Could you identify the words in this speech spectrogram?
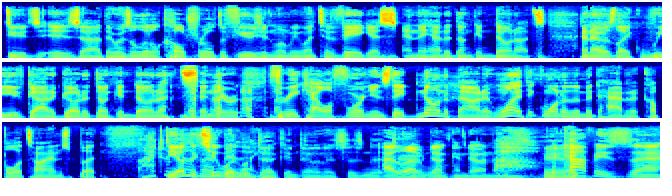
dudes is uh, there was a little cultural diffusion when we went to Vegas and they had a Dunkin' Donuts, and I was like, we've got to go to Dunkin' Donuts, and there were three Californians. They'd known about it. One, I think one of them had had it a couple of times, but I don't the know other if two I've were been to like Dunkin' Donuts, isn't it? I love terrible? Dunkin' Donuts. yeah. The coffee's, uh,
